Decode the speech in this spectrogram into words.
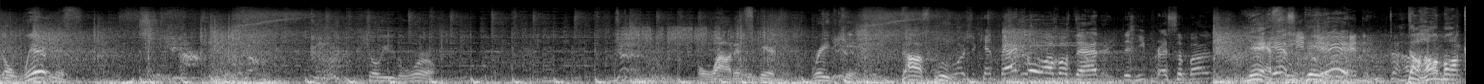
The awareness. Show you the world. Oh wow, that scared me. Great kick. DOS boot. Course, you can back roll off of that. Did he press a button? Yes, yes, he, he did. did. The hummock.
